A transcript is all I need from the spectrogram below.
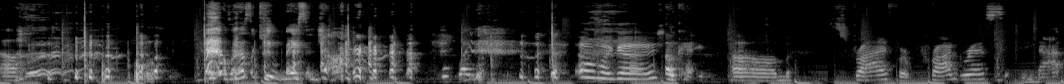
Uh, I was like, that's a cute mason jar. Like, Oh my gosh. okay. Um, strive for progress, not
